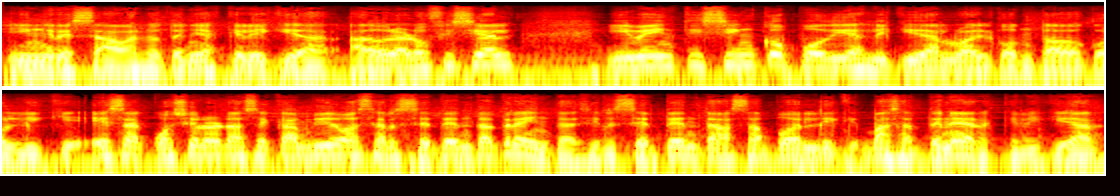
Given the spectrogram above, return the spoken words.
ingresabas lo tenías que liquidar a dólar oficial y 25 podías liquidarlo al contado con liqui. Esa ecuación ahora se cambió va a ser 70-30, es decir, 70 vas a poder vas a tener que liquidar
